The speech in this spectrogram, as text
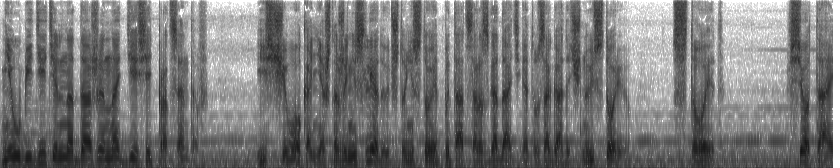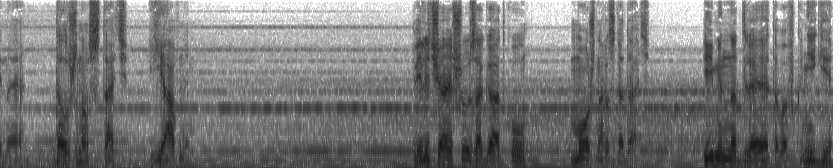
не убедительна даже на 10%. Из чего, конечно же, не следует, что не стоит пытаться разгадать эту загадочную историю. Стоит. Все тайное должно стать явным. Величайшую загадку можно разгадать. Именно для этого в книге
